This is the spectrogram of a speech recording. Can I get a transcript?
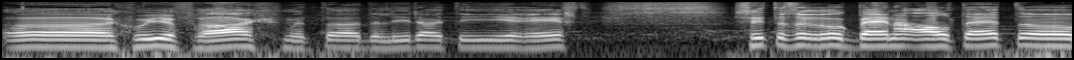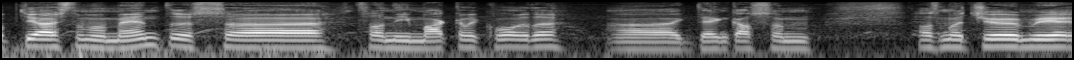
uh, goeie vraag met de lead-out die hij hier heeft. zitten ze er ook bijna altijd op het juiste moment. Dus het zal niet makkelijk worden. ik denk als, hem, als Mathieu weer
